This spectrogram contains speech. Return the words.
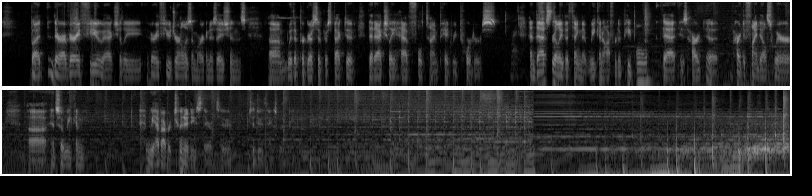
but there are very few actually, very few journalism organizations um, with a progressive perspective that actually have full time paid reporters. Right. And that's really the thing that we can offer to people that is hard uh, hard to find elsewhere. Uh, and so we can we have opportunities there to to do things with people.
